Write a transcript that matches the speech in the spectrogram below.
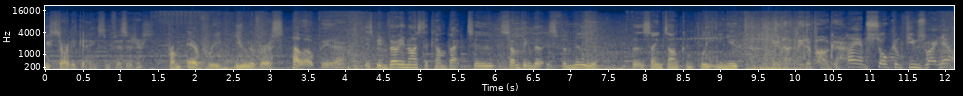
we started getting some visitors from every universe. Hello, Peter. It's been very nice to come back to something that is familiar, but at the same time completely new. You're not Peter Parker. I am so confused right now.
